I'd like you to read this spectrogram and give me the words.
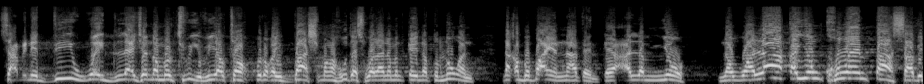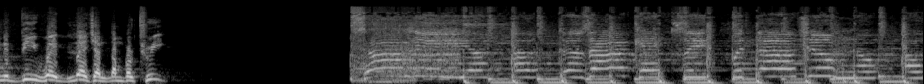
Sabi ni D. Wade Legend number 3, Real Talk, puro kay bash mga hudas, wala naman kayo natulungan na kababayan natin. Kaya alam nyo na wala kayong kwenta, sabi ni D. Wade Legend number 3. sorry, uh, uh, cause I can't sleep without you, no. Oh,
